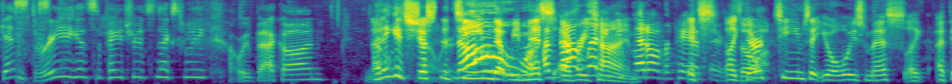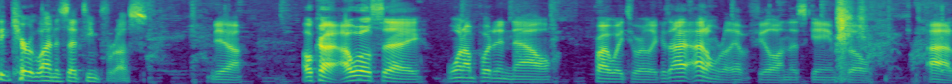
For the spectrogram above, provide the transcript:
getting three against the Patriots next week. Are we back on? I think it's just the we're team that we miss I'm not every letting you time. Bet on the It's like So- there are teams that you always miss. Like I think Carolina's that team for us. Yeah. Okay, I will say one I'm putting in now, probably way too early because I, I don't really have a feel on this game, so I,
